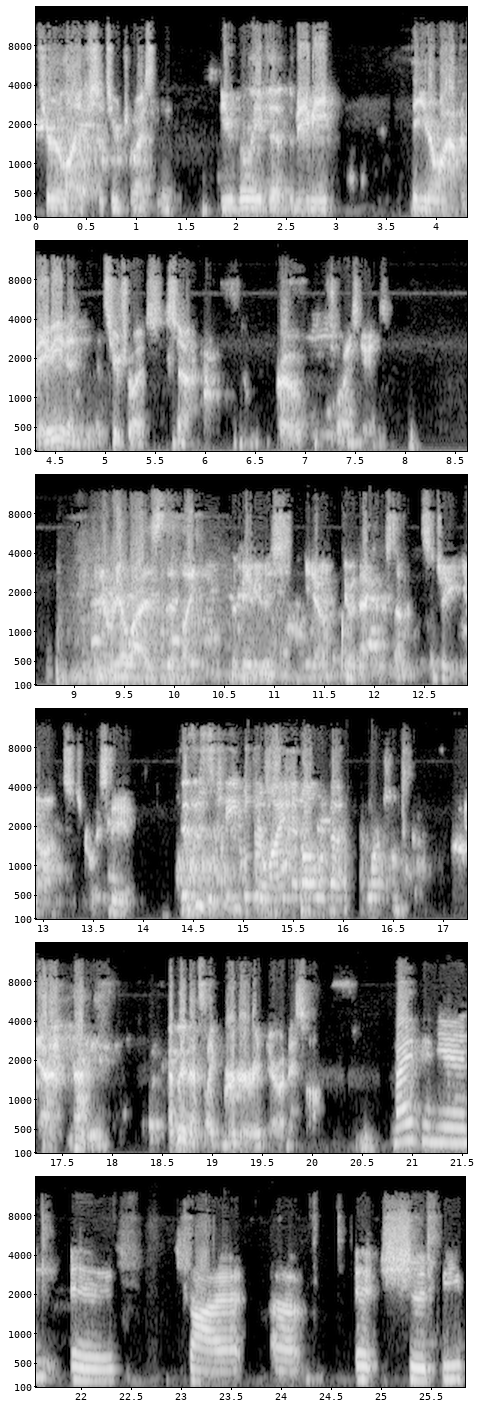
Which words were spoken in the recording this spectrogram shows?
It's your life, so it's your choice. And if you believe that the baby that you don't want to have the baby, then it's your choice. So, pro choice, I guess. I didn't realize that like the baby was, you know, doing that kind of stuff at such a young, such an early stage. Does this change your mind at all about abortion? Yeah, I believe that's like murder in there when I saw. My opinion is that um, it should be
